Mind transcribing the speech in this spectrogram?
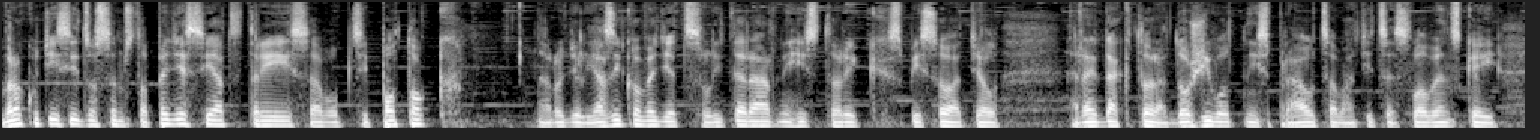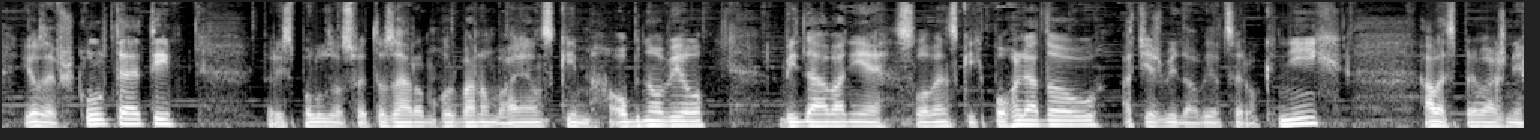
V roku 1853 sa v obci Potok narodil jazykovedec, literárny historik, spisovateľ, redaktor a doživotný správca Matice Slovenskej Jozef Škultéty, ktorý spolu so Svetozárom Hurbanom Vajanským obnovil vydávanie slovenských pohľadov a tiež vydal viacero kníh, ale sprevažne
